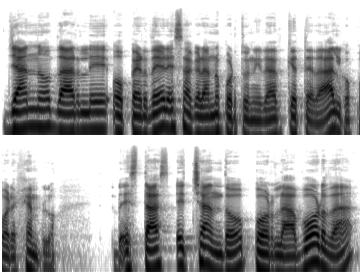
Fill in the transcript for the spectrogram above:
ya no darle o perder esa gran oportunidad que te da algo. Por ejemplo, estás echando por la borda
